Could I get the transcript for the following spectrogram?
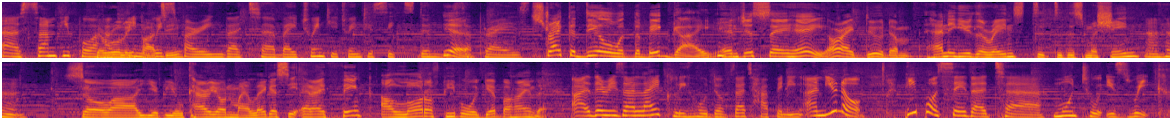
Uh, some people The have ruling been party. whispering that uh, by 2026, don't be Yeah. surprised. Strike a deal with the big guy and just say, "Hey, all right, dude, I'm handing you the reins to, to this machine, Uh-huh. So uh, you, you'll carry on my legacy." And I think a lot of people will get behind that. Uh, there is a likelihood of that happening. And you know, people say that uh, Muntu is weak.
